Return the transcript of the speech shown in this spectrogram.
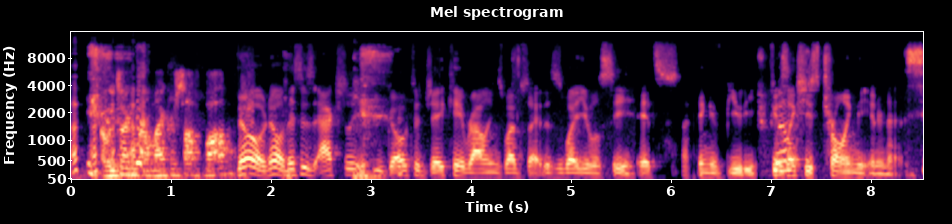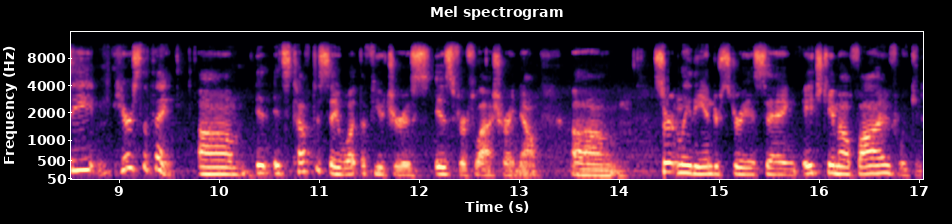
Are we talking about Microsoft Bob? No, no. This is actually if you go to J.K. Rowling's website, this is what you will see. It's a thing of beauty. Feels well, like she's trolling the internet. See, here's the thing. Um, it, it's tough to say what the future is is for Flash right now. Um, certainly, the industry is saying HTML5. We can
